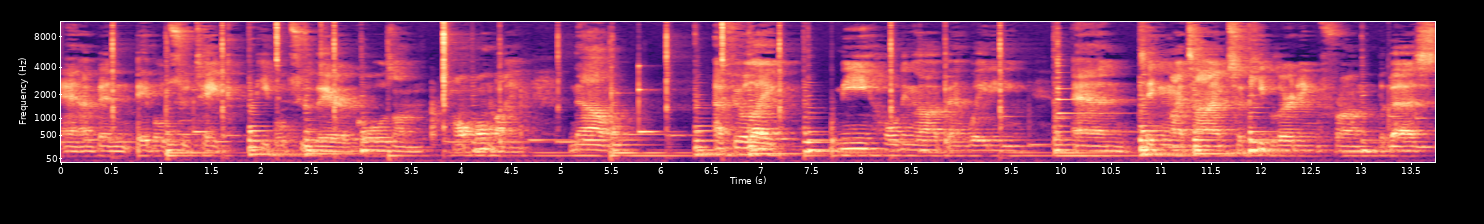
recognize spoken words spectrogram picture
and I've been able to take people to their goals on home home buying. Now, I feel like me holding up and waiting and taking my time to keep learning from the best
